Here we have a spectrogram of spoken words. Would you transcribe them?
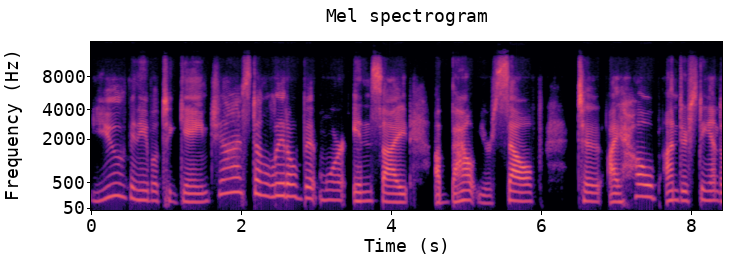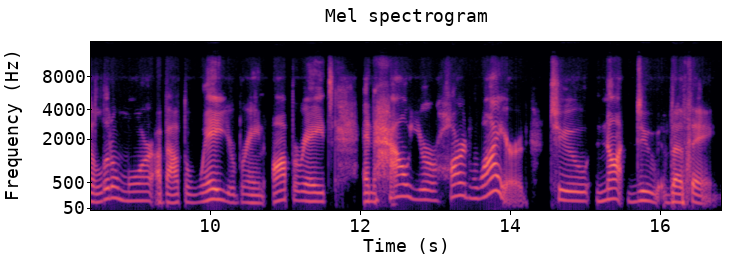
you've been able to gain just a little bit more insight about yourself to, I hope, understand a little more about the way your brain operates and how you're hardwired to not do the thing.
